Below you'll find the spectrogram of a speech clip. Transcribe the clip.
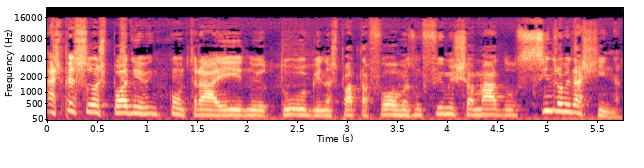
As pessoas podem encontrar aí no YouTube, nas plataformas, um filme chamado Síndrome da China,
